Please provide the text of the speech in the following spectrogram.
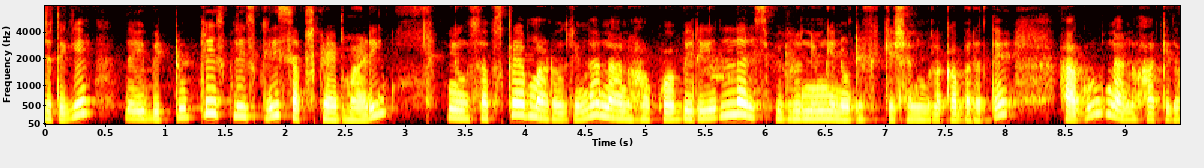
ಜೊತೆಗೆ ದಯವಿಟ್ಟು ಪ್ಲೀಸ್ ಪ್ಲೀಸ್ ಪ್ಲೀಸ್ ಸಬ್ಸ್ಕ್ರೈಬ್ ಮಾಡಿ. ನೀವು ಸಬ್ಸ್ಕ್ರೈಬ್ ಮಾಡೋದ್ರಿಂದ ನಾನು ಹಾಕುವ ಬೇರೆ ಎಲ್ಲ ರೆಸಿಪಿಗಳು ನಿಮಗೆ ನೋಟಿಫಿಕೇಷನ್ ಮೂಲಕ ಬರುತ್ತೆ. ಹಾಗೂ ನಾನು ಹಾಕಿದ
